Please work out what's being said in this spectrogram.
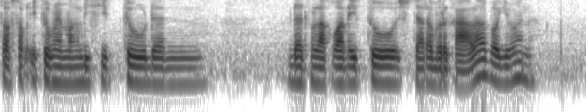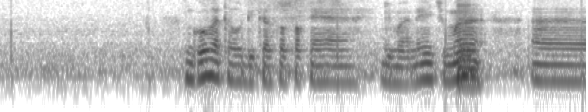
sosok itu memang di situ dan dan melakukan itu secara berkala apa gimana? Gue nggak tahu detail sosoknya gimana ya cuma eh,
